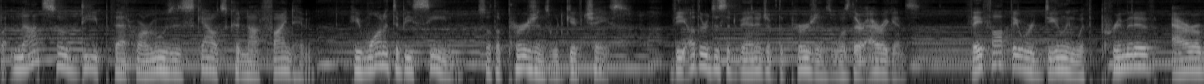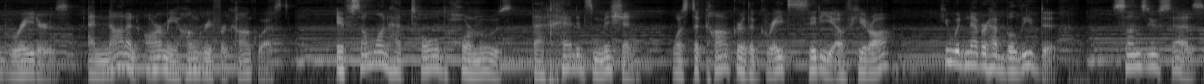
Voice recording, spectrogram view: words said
but not so deep that Hormuz's scouts could not find him. He wanted to be seen, so the Persians would give chase. The other disadvantage of the Persians was their arrogance. They thought they were dealing with primitive Arab raiders and not an army hungry for conquest. If someone had told Hormuz that Khalid's mission was to conquer the great city of Hira, he would never have believed it. Sun Tzu says,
